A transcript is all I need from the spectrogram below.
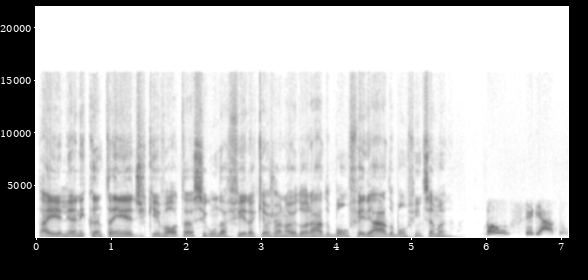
Tá aí, Eliane Cantanhede, que volta segunda-feira aqui ao Jornal Eldorado. Bom feriado, bom fim de semana. Bom feriado.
